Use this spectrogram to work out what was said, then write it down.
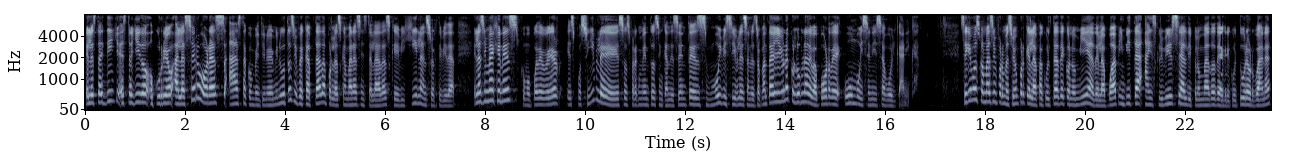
El estallido ocurrió a las 0 horas hasta con 29 minutos y fue captada por las cámaras instaladas que vigilan su actividad. En las imágenes, como puede ver, es posible esos fragmentos incandescentes muy visibles en nuestra pantalla y una columna de vapor de humo y ceniza volcánica. Seguimos con más información porque la Facultad de Economía de la UAP invita a inscribirse al Diplomado de Agricultura Urbana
